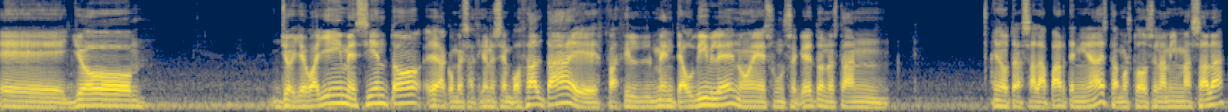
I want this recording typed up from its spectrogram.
Eh, yo, yo llego allí, me siento, la conversación es en voz alta, es fácilmente audible, no es un secreto, no están en otra sala aparte ni nada, estamos todos en la misma sala,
